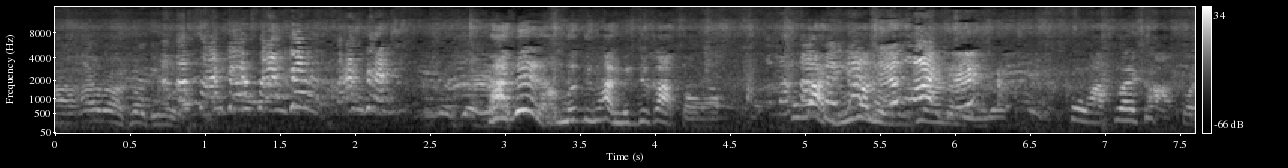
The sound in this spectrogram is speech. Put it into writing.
အာအဲ့ဒါထွက်သေးလို့ဘာဖြစ်လဲမသိဟာမသိကတော့ခုမှလူကလို့ပြောတယ်ဟိုကဆွဲချဆွဲ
